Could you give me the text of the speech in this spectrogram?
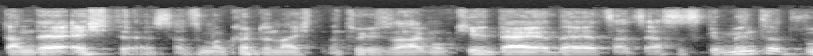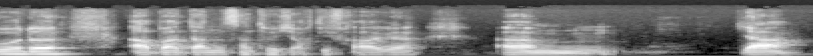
dann der echte ist. Also man könnte natürlich sagen, okay, der, der jetzt als erstes gemintet wurde, aber dann ist natürlich auch die Frage, ähm, ja,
